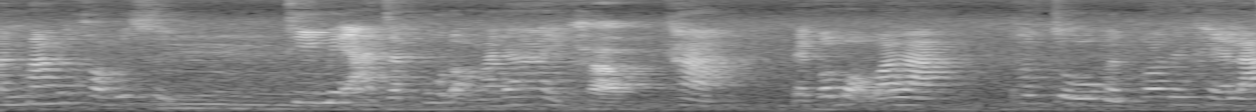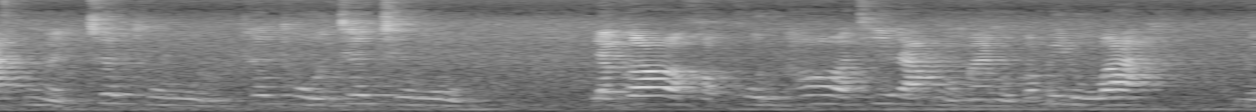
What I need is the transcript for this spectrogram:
มันมากด้วยความรู้สึกอืมที่ไม่อาจจะพูดออกมาได้ครับค่ะ แต่ก็บอกว่ารักพ่อโจเหมือนพ่อแท้ๆรักเหมือนเชิดทูนเชิดทูนเชิดชู แล้วก็ขอบคุณพ่อที่รับหนูมาหนูก็ไม่รู้ว่าหนู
